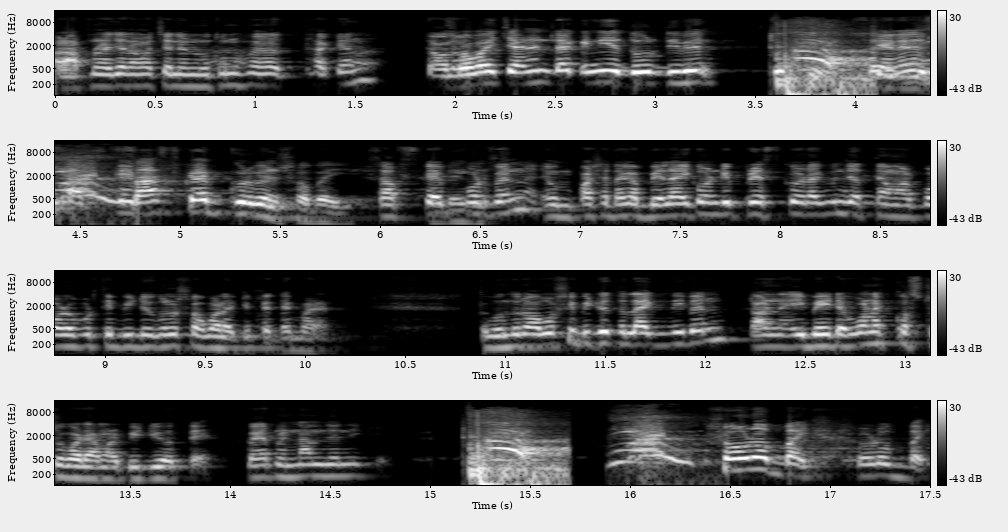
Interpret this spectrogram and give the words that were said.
আর আপনারা যারা আমার চ্যানেল নতুন হয়ে থাকেন, তাহলে সবাই চ্যানেলটাকে নিয়ে দৌড় দিবেন। চ্যানেল সাবস্ক্রাইব করবেন সবাই। সাবস্ক্রাইব করবেন এবং পাশে থাকা বেল আইকনটি প্রেস করে রাখবেন যাতে আমার পরবর্তী ভিডিওগুলো সবার আগে পেতে পারেন। তো বন্ধুরা অবশ্যই ভিডিওতে লাইক দিবেন কারণ এই ভিডিওটা অনেক কষ্ট করে আমার ভিডিওতে ভাই আপনার নাম জানি? সৌরভ ভাই সৌরভ ভাই।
